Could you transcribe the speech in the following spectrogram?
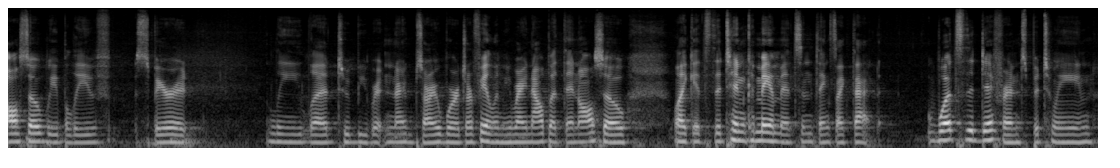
also, we believe, spiritly led to be written. I'm sorry, words are failing me right now, but then also, like it's the Ten Commandments and things like that. What's the difference between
